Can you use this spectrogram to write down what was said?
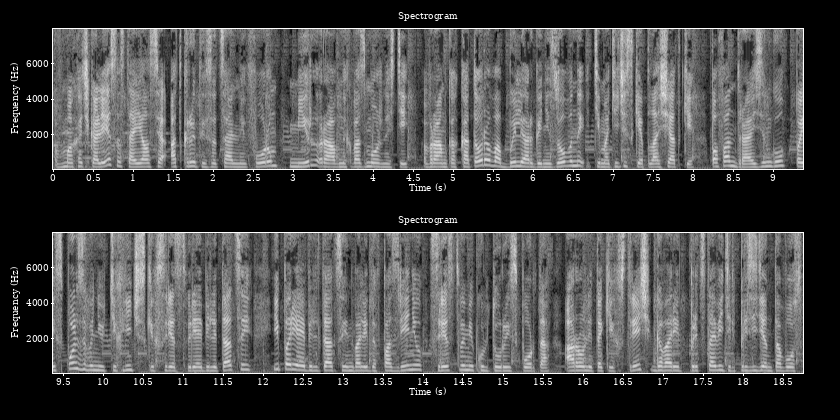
В Махачкале состоялся открытый социальный форум «Мир равных возможностей», в рамках которого были организованы тематические площадки по фандрайзингу, по использованию технических средств реабилитации и по реабилитации инвалидов по зрению средствами культуры и спорта. О роли таких встреч говорит представитель президента ВОЗ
